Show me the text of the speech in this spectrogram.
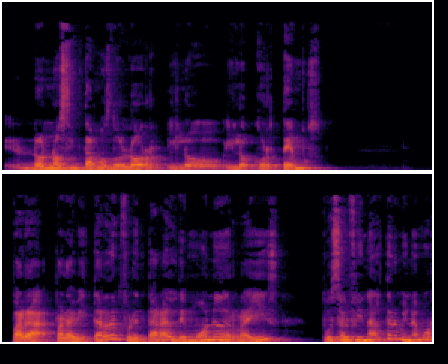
eh, no nos sintamos dolor y lo, y lo cortemos, para, para, evitar de enfrentar al demonio de raíz, pues al final terminamos,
